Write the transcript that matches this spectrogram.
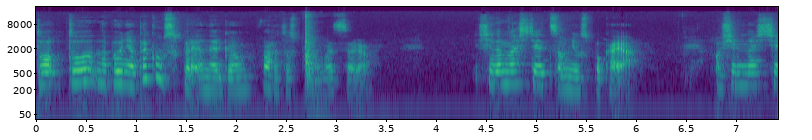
to, to napełnia taką super energią. Warto spróbować, serio. 17. Co mnie uspokaja? 18.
